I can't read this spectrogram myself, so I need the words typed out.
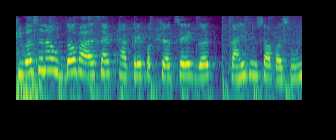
शिवसेना उद्धव बाळासाहेब ठाकरे पक्षाचे गत काही दिवसापासून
